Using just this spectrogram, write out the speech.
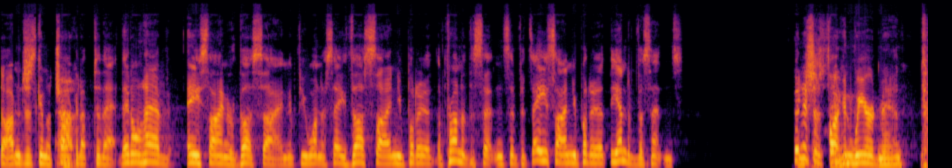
So I'm just going to chalk Oh. it up to that. They don't have a sign or the sign. If you want to say the sign, you put it at the front of the sentence. If it's a sign, you put it at the end of the sentence. Finnish is fucking weird, man.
